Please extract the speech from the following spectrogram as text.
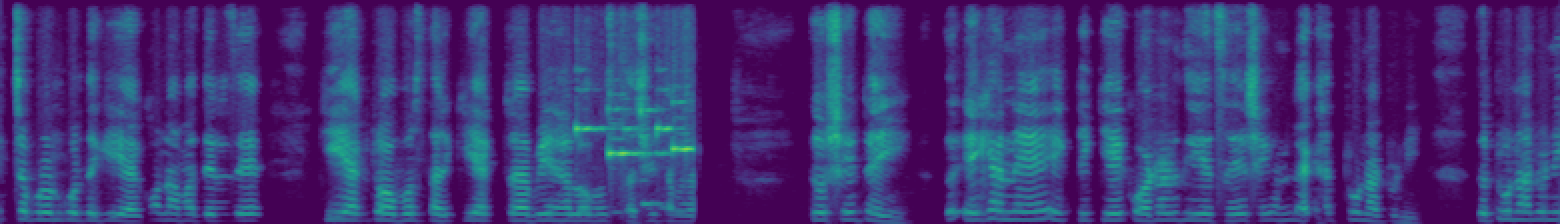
ইচ্ছা পূরণ করতে গিয়ে এখন আমাদের যে কি একটা অবস্থা, আর কি একটা বেহাল অবস্থা সেটা আমরা তো সেটাই। তো এখানে একটি কেক অর্ডার দিয়েছে সেখানে লেখা টোনাটুনি। তো টোনাটুনি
